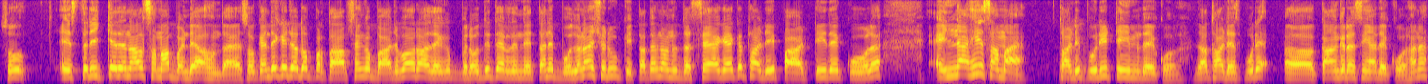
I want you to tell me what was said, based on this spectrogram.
ਸੋ ਇਸ ਤਰੀਕੇ ਦੇ ਨਾਲ ਸਮਾਂ ਵੰਡਿਆ ਹੁੰਦਾ ਹੈ। ਸੋ ਕਹਿੰਦੇ ਕਿ ਜਦੋਂ ਪ੍ਰਤਾਪ ਸਿੰਘ ਬਾਜਵਾ ਹੋਰਾਂ ਦੇ ਵਿਰੋਧੀ ਧਿਰ ਦੇ ਨੇਤਾ ਨੇ ਬੋਲਣਾ ਸ਼ੁਰੂ ਕੀਤਾ ਤਾਂ ਉਹਨਾਂ ਨੂੰ ਦੱਸਿਆ ਗਿਆ ਕਿ ਤੁਹਾਡੀ ਪਾਰਟੀ ਦੇ ਕੋਲ ਇੰਨਾ ਹੀ ਸਮਾਂ ਹੈ ਤੁਹਾਡੀ ਪੂਰੀ ਟੀਮ ਦੇ ਕੋਲ ਜਾਂ ਤੁਹਾਡੇ ਪੂਰੇ ਕਾਂਗਰਸੀਆਂ ਦੇ ਕੋਲ ਹਨਾ?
